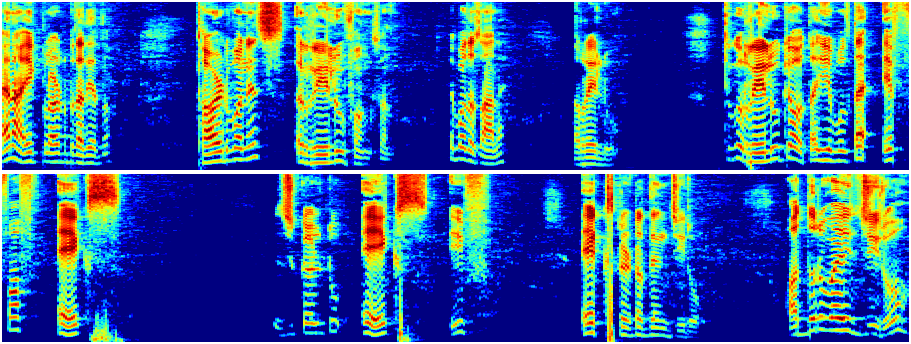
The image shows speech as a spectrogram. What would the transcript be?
है ना? एक प्लॉट बता दिया तो। Third one is ReLU function ये बहुत आसान है। रेलू। देखो, रेलू क्या होता है? ये बोलता है F of X equal to X if X greater than zero. Otherwise zero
